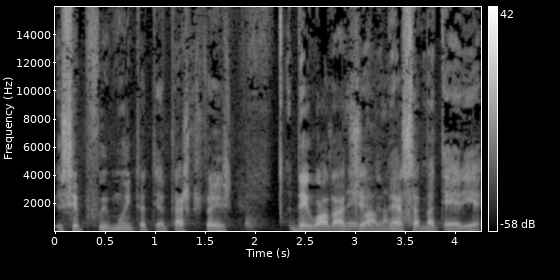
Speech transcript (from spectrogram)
Eu sempre fui muito atento às questões da igualdade de género nessa matéria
